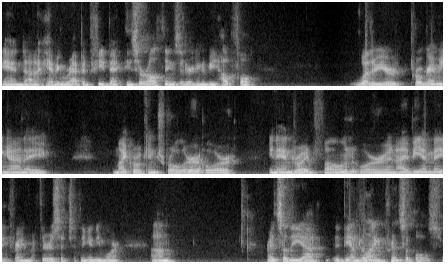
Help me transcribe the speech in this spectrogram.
and uh, having rapid feedback, these are all things that are going to be helpful whether you're programming on a microcontroller or an Android phone or an IBM mainframe, if there is such a thing anymore. Um, right? So the uh, the underlying principles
